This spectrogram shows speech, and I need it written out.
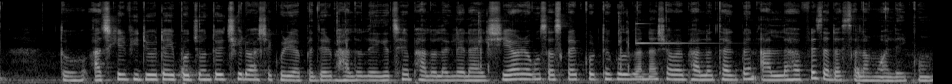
তো আজকের ভিডিওটা এই পর্যন্তই ছিল। আশা করি আপনাদের ভালো লেগেছে। ভালো লাগলে লাইক, শেয়ার এবং সাবস্ক্রাইব করতে ভুলবেন না। সবাই ভালো থাকবেন। আল্লাহ হাফেজ আর আসসালামু আলাইকুম।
